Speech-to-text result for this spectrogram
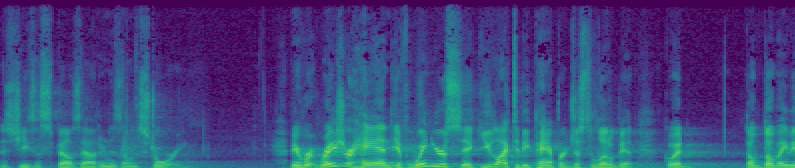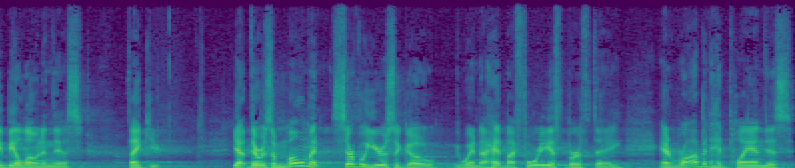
as Jesus spells out in his own story. I mean, raise your hand if when you're sick, you like to be pampered just a little bit. Go ahead. Don't, don't make me be alone in this. Thank you. Yeah, there was a moment several years ago when I had my 40th birthday, and Robin had planned this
